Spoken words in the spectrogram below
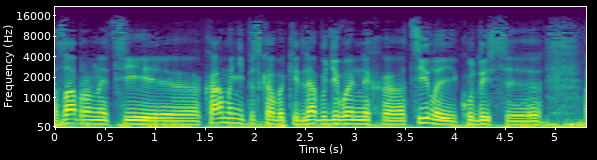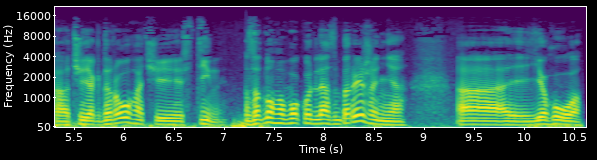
забрані ці е, камені пісковики для будівельних е, цілей кудись, чи як дорога, чи стіни. З одного боку, для збереження його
